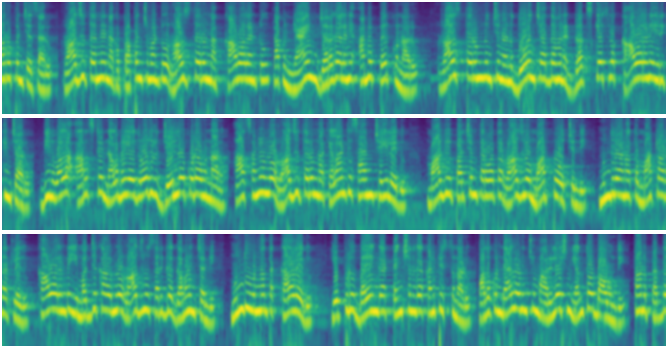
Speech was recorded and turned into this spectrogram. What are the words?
ఆరోపణ చేశారు. రాజు తరుణే నాకు ప్రపంచం అంటూ రాజు తరుణ్ నాకు కావాలంటూ నాకు న్యాయం జరగాలని ఆమె పేర్కొన్నారు. రాజ్ తరుణ్ నుంచి నన్ను దూరం చేద్దామని డ్రగ్స్ కేసులో కావాలని ఇరికించారు. దీనివల్ల అరెస్ట్ నలభై ఐదు రోజులు జైల్లో కూడా ఉన్నాను. ఆ సమయంలో రాజు తరుణ్ నాకు ఎలాంటి సాయం చేయలేదు. మాల్వి పరిచయం తర్వాత రాజులో మార్పు వచ్చింది. ముందులా నాతో మాట్లాడట్లేదు. కావాలంటే ఈ మధ్య కాలంలో రాజును సరిగ్గా గమనించండి. ముందు ఉన్నంత కలలేదు. ఎప్పుడు భయంగా టెన్షన్గా కనిపిస్తున్నాడు. పదకొండేళ్ళ నుంచి మా రిలేషన్ ఎంతో బాగుంది. తాను పెద్ద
